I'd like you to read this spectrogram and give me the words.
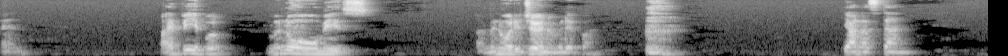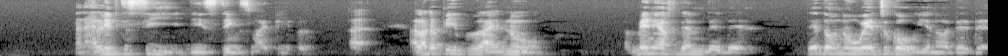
And my people, me know who me is. I know the journey me dey on. you understand? And I live to see these things, my people. I, a lot of people I know, many of them, they, they, they don't know where to go, you know, they, they,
